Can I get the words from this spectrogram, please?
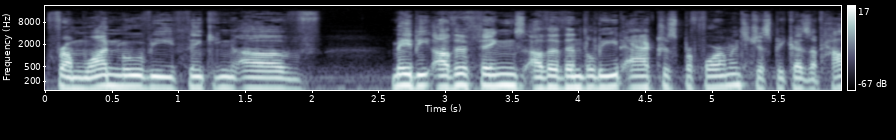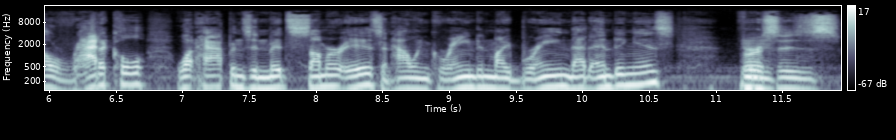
from one movie thinking of maybe other things other than the lead actress performance just because of how radical what happens in Midsommar is and how ingrained in my brain that ending is mm-hmm. versus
